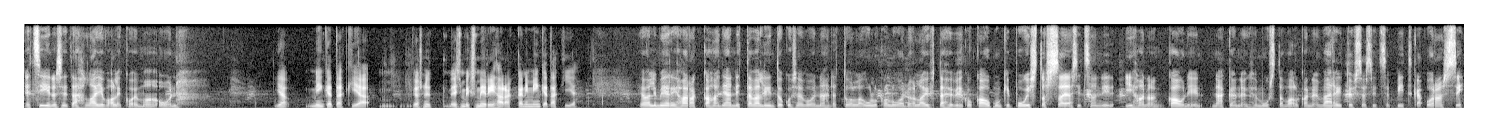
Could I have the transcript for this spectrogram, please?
Et siinä sitä lajivalikoimaa on. Ja minkä takia, jos nyt esimerkiksi meriharakka, niin minkä takia? Joo, eli meriharakkahan on jännittävä lintu, kun se voi nähdä tuolla ulkoluodoilla yhtä hyvin kuin kaupunkipuistossa. Ja sitten se on niin ihanan kauniin näköinen, se mustavalkoinen väritys ja sitten se pitkä oranssi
